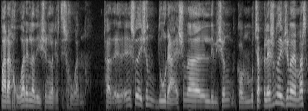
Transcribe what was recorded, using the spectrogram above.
para jugar en la división en la que estéis jugando. es una división dura, es una división con mucha pelea, es una división además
